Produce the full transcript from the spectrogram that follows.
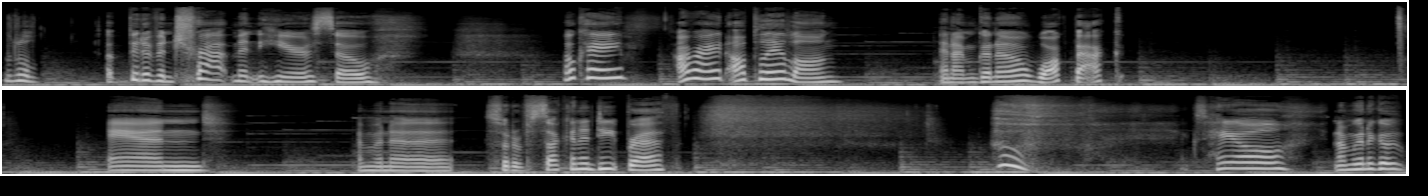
little a bit of entrapment here, so okay. All right, I'll play along. And I'm going to walk back. And I'm going to sort of suck in a deep breath. Whew. Exhale. And I'm going to go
